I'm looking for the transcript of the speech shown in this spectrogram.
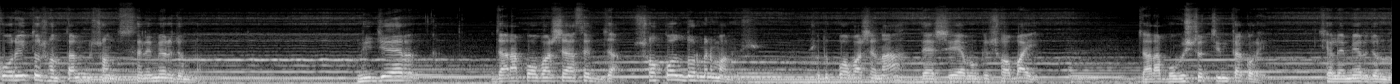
করেই তো সন্তান, সন- ছেলেমেয়ের জন্য। নিজের যারা প্রবাসে আছে সকল ধর্মের মানুষ। শুধু প্রবাসে না, দেশে এবং কি সবাই যারা ভবিষ্যৎ চিন্তা করে ছেলে মেয়ের জন্য,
